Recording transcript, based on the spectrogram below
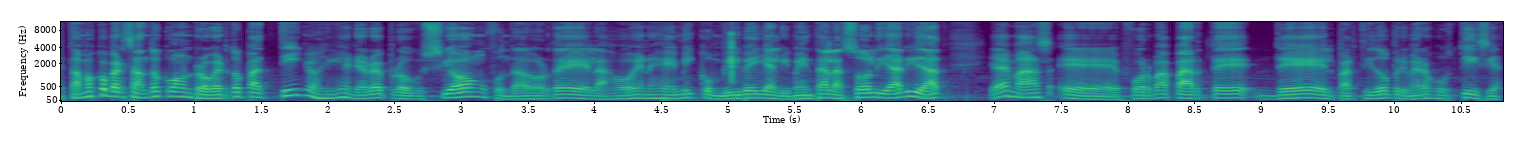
Estamos conversando con Roberto Patiño, es ingeniero de producción, fundador de la ONG Mi Convive y Alimenta la Solidaridad y además eh, forma parte del partido Primero Justicia.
